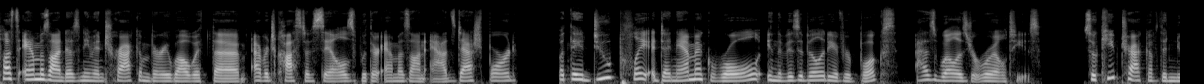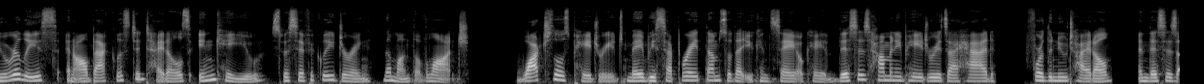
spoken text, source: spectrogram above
Plus, Amazon doesn't even track them very well with the average cost of sales with their Amazon ads dashboard, but they do play a dynamic role in the visibility of your books as well as your royalties. So keep track of the new release and all backlisted titles in KU specifically during the month of launch. Watch those page reads, maybe separate them so that you can say, okay, this is how many page reads I had for the new title, and this is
